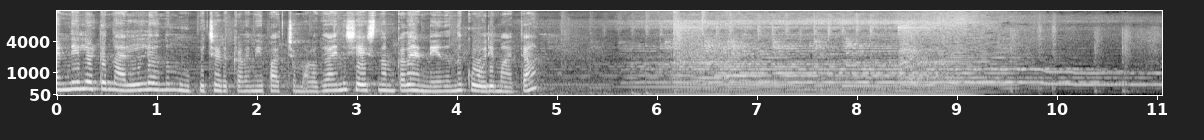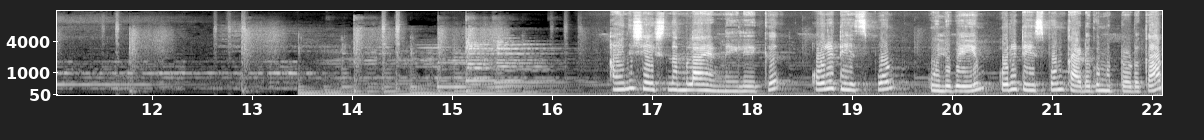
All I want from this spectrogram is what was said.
എണ്ണയിലിട്ട് നല്ല ഒന്ന് മൂപ്പിച്ചെടുക്കണം ഈ പച്ചമുളക്. അതിന് ശേഷം നമുക്കത് എണ്ണയിൽ നിന്ന് കോരി മാറ്റാം. അതിനുശേഷം നമ്മൾ ആ എണ്ണയിലേക്ക് ഒരു ടീസ്പൂൺ ഉലുവയും ഒരു ടീസ്പൂൺ കടുകും ഇട്ട് കൊടുക്കാം.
